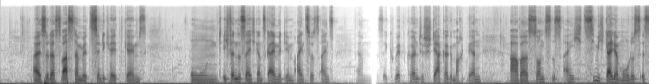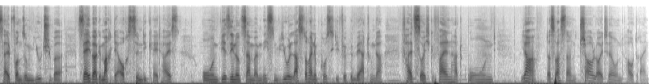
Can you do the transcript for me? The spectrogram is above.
Also das war's dann mit Syndicate Games. Und ich finde es eigentlich ganz geil mit dem 1 vs 1. Ähm, das Equip könnte stärker gemacht werden. Aber sonst ist eigentlich ziemlich geil der Modus. Ist halt von so einem YouTuber selber gemacht, der auch Syndicate heißt. Und wir sehen uns dann beim nächsten Video. Lasst doch eine positive Bewertung da, falls es euch gefallen hat. Und ja, das war's dann. Ciao Leute und haut rein.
